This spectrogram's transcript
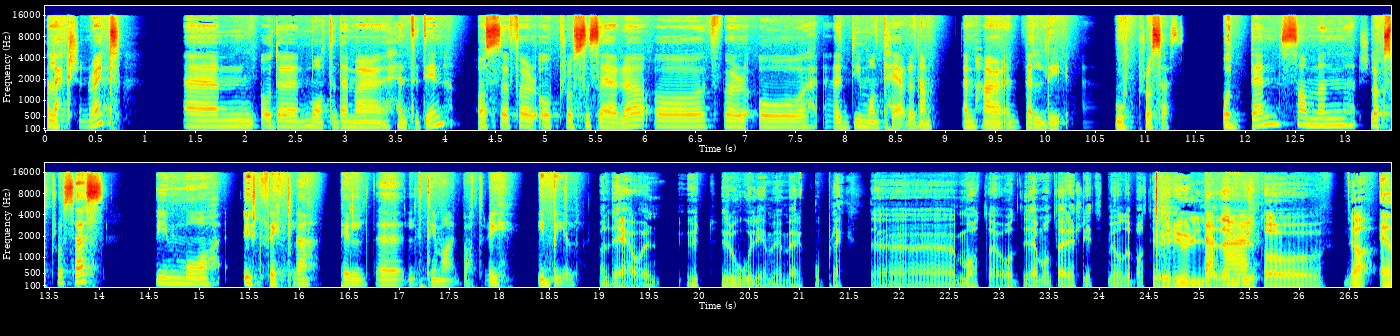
collection rate, um, og det måte de er hentet inn, også for å prosessere og for å eh, demontere dem. De har en veldig eh, god prosess. Og den sammen slags prosess vi må utvikle til det lithium-batteri i bil. Men det er jo en utrolig mye mer kompleks eh, måte å demontere et litium-ionebatteri. Rulle Det det, er- ut og Ja, I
